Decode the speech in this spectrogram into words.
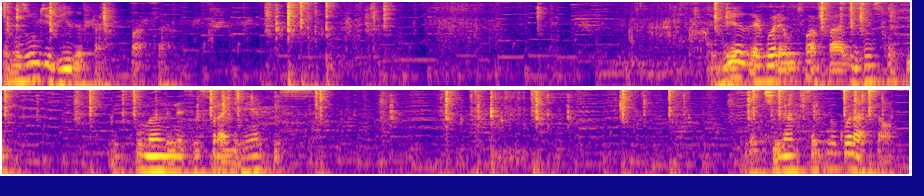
Temos um de vida para passar. Beleza, e agora é a última fase, a gente tem que ir pulando nesses fragmentos. Atirando sempre no coração.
